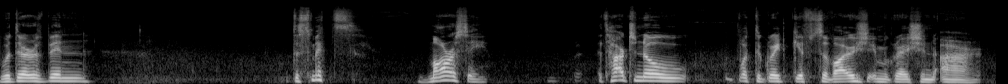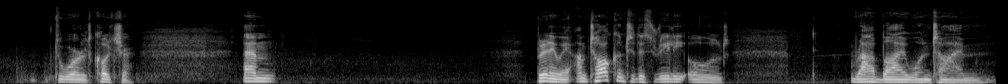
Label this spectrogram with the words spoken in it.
would there have been the Smiths, Morrissey? It's hard to know what the great gifts of Irish immigration are to world culture. Um, but anyway, I'm talking to this really old rabbi one time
